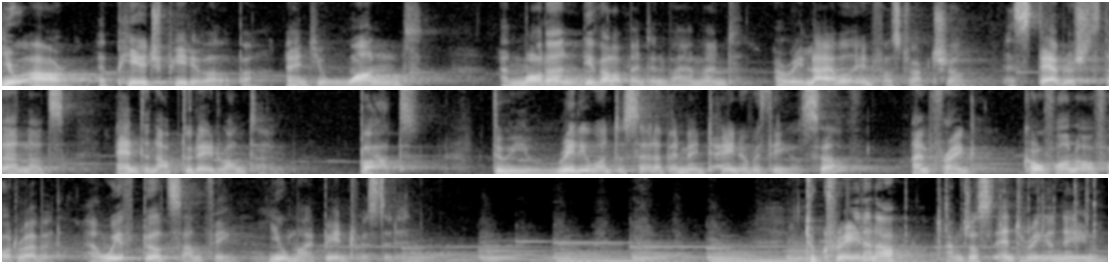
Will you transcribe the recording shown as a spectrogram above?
You are a PHP developer and you want a modern development environment, a reliable infrastructure, established standards and an up-to-date runtime. But do you really want to set up and maintain everything yourself? I'm Frank, co-founder of fortrabbit, and we've built something you might be interested in. To create an app, I'm just entering a name,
